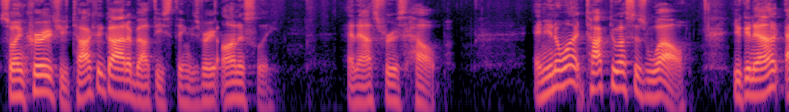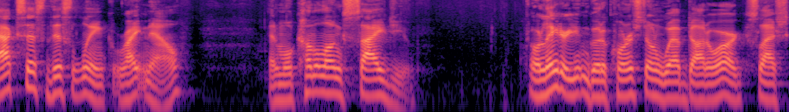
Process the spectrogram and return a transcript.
So I encourage you, talk to God about these things very honestly and ask for his help. And you know what? Talk to us as well. You can access this link right now, and we'll come alongside you. Or later, you can go to cornerstoneweb.org slash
